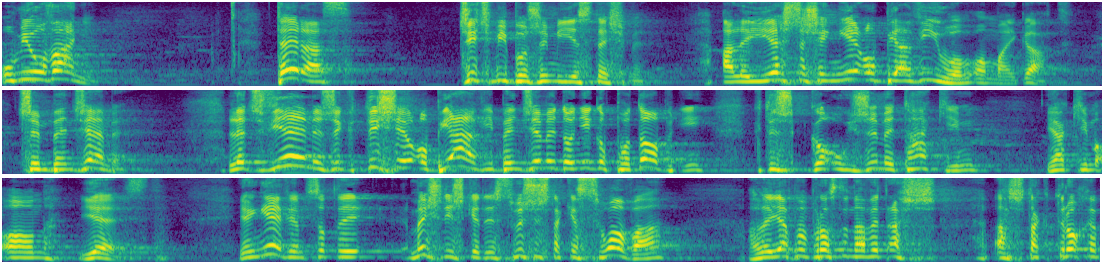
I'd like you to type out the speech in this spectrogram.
umiłowani. Teraz dziećmi Bożymi jesteśmy, ale jeszcze się nie objawiło, oh my God, czym będziemy. Lecz wiemy, że gdy się objawi, będziemy do Niego podobni, gdyż Go ujrzymy takim, jakim On jest. Ja nie wiem, co Ty myślisz, kiedy słyszysz takie słowa, ale ja po prostu nawet aż, aż tak trochę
